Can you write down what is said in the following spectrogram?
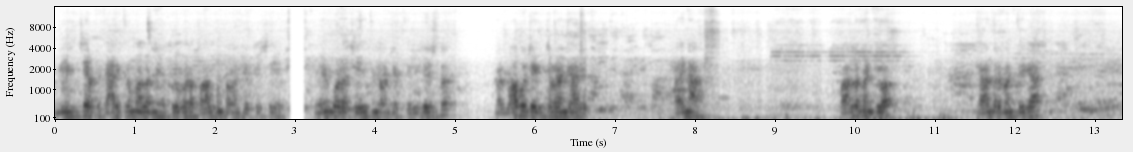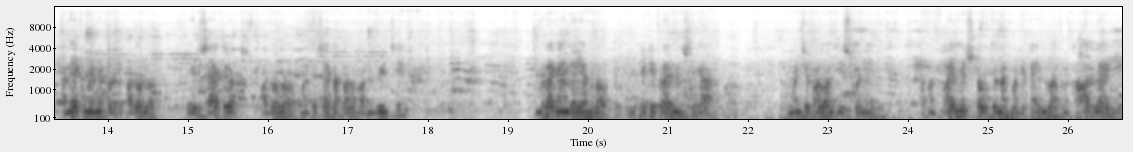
మీరు ఇచ్చే కార్యక్రమాల్లో మేము ఎప్పుడు కూడా పాల్గొంటామని చెప్పేసి మేము కూడా చేయుతున్నామని చెప్పి తెలియజేస్తూ మరి బాబు జగజ్జీవన్ గారు ఆయన పార్లమెంట్లో కేంద్ర మంత్రిగా అనేకమైనటువంటి పదవులు ఏడు శాఖల పదవులు మంత్రిశాఖ పదవులు అనుభవించి ఇందిరాగాంధీ హయాంలో డిప్యూటీ ప్రైమ్ మినిస్టర్గా మంచి పదవిని తీసుకొని అతను ప్రైమ్ మినిస్టర్ అవుతున్నటువంటి టైంలో అతను కాలు లాగి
